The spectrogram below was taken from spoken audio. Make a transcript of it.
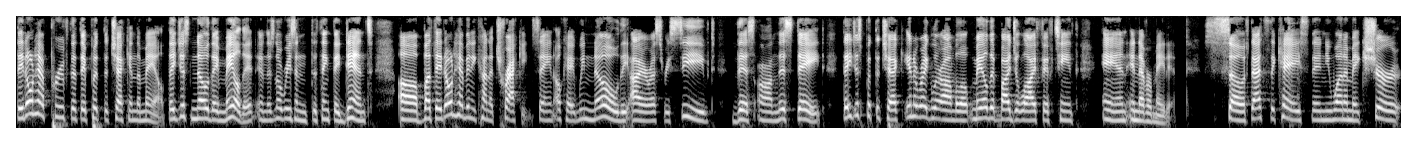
they don't have proof that they put the check in the mail. They just know they mailed it, and there's no reason to think they didn't. Uh, but they don't have any kind of tracking saying, okay, we know the IRS received this on this date. They just put the check in a regular envelope, mailed it by July 15th, and it never made it. So if that's the case, then you want to make sure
